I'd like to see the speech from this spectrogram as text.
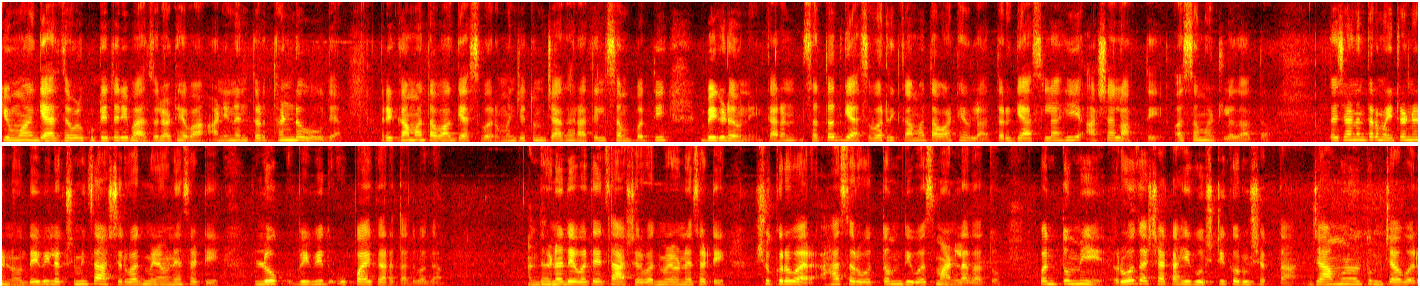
किंवा गॅसजवळ कुठेतरी बाजूला ठेवा आणि नंतर थंड होऊ द्या. रिकामा तवा गॅसवर म्हणजे तुमच्या घरातील संपत्ती बिघडवणे. कारण सतत गॅसवर रिकामा तवा ठेवला तर गॅसलाही आशा लागते असं म्हटलं जातं. त्याच्यानंतर मैत्रिणींनो देवी लक्ष्मीचा आशीर्वाद मिळवण्यासाठी लोक विविध उपाय करतात बघा. धनदेवतेचा आशीर्वाद मिळवण्यासाठी शुक्रवार हा सर्वोत्तम दिवस मानला जातो. पण तुम्ही रोज अशा काही गोष्टी करू शकता ज्यामुळं तुमच्यावर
